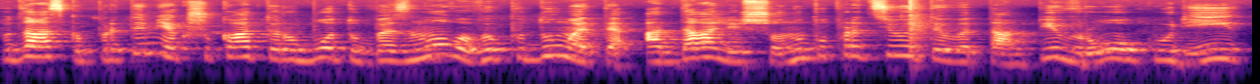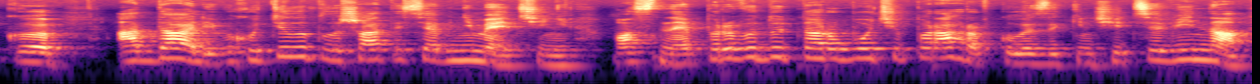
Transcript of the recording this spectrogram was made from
будь ласка, перед тим як шукати роботу без мови, ви подумайте, а далі що? Ну попрацюєте ви там півроку, рік. е, А далі ви хотіли б лишатися в Німеччині. Вас не переведуть на робочий параграф, коли закінчиться війна.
